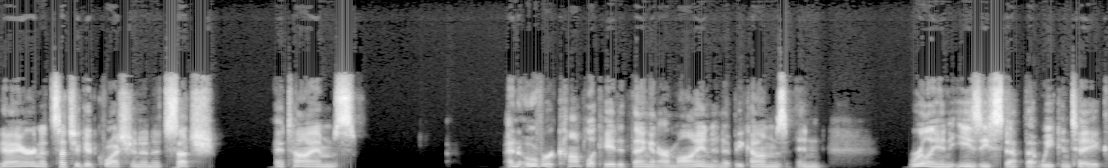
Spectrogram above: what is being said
Yeah, Erin, it's such a good question. And it's such, at times, an overcomplicated thing in our mind. And it becomes an, really an easy step that we can take.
